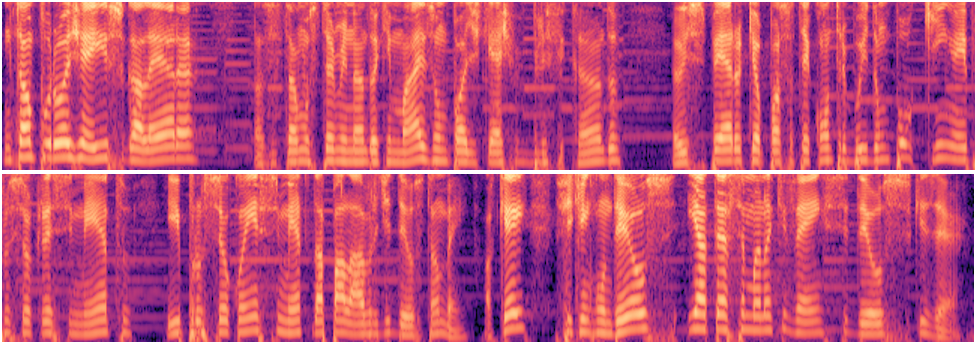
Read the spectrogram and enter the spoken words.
Então por hoje é isso, galera. Nós estamos terminando aqui mais um podcast Biblificando. Eu espero que eu possa ter contribuído um pouquinho aí para o seu crescimento e para o seu conhecimento da palavra de Deus também, ok? Fiquem com Deus e até semana que vem, se Deus quiser.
